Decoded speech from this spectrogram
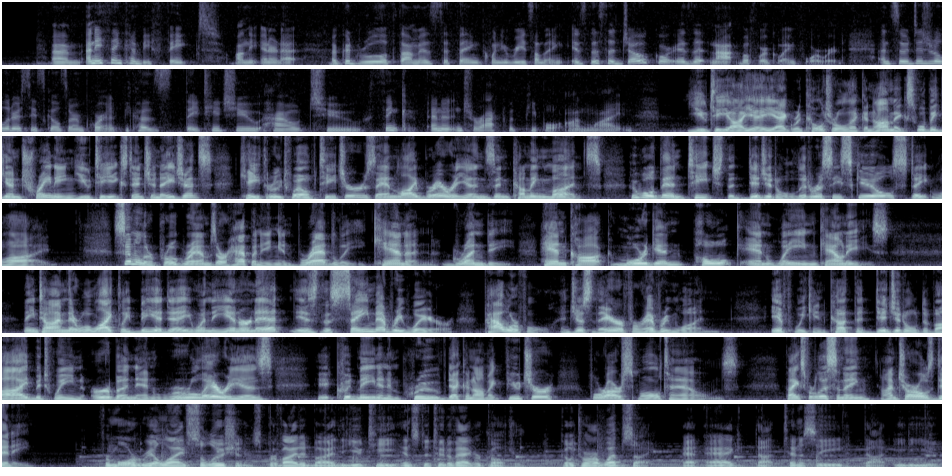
Um, anything can be faked on the internet. A good rule of thumb is to think when you read something, is this a joke or is it not before going forward? And so digital literacy skills are important because they teach you how to think and interact with people online. UTIA Agricultural Economics will begin training UT Extension agents, K 12 teachers, and librarians in coming months, who will then teach the digital literacy skills statewide. Similar programs are happening in Bradley, Cannon, Grundy, Hancock, Morgan, Polk, and Wayne counties. Meantime, there will likely be a day when the internet is the same everywhere, powerful and just there for everyone. If we can cut the digital divide between urban and rural areas, it could mean an improved economic future for our small towns. Thanks for listening. I'm Charles Denny. For more real life solutions provided by the UT Institute of Agriculture, go to our website at ag.tennessee.edu.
